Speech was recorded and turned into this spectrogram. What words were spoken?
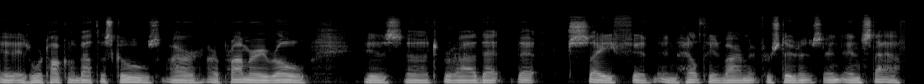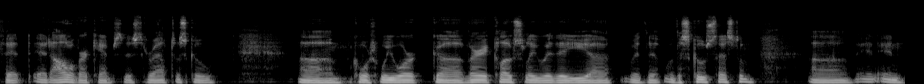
as we're talking about the schools, our our primary role is uh, to provide that that safe and, and healthy environment for students and, and staff at, at all of our campuses throughout the school. Um, of course, we work uh, very closely with the uh, with the with the school system, uh, and, and,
